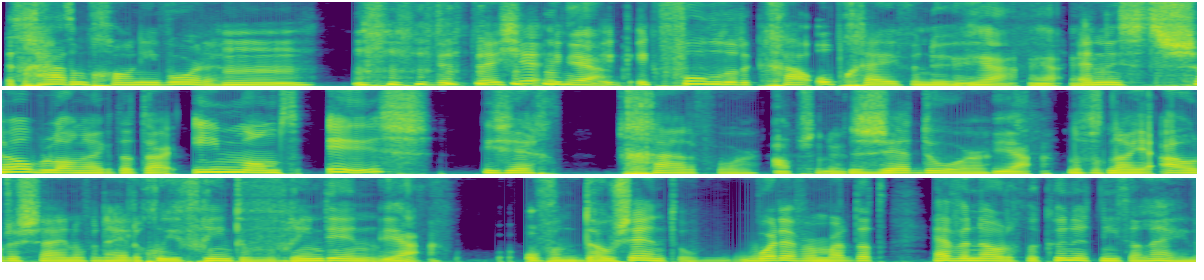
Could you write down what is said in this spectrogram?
Het gaat hem gewoon niet worden. Mm, Dit, weet je, ik, Ja. ik, ik voel dat ik ga opgeven nu. ja, En is het zo belangrijk dat daar iemand is die zegt: ga ervoor. absoluut. Zet door. Ja, Of het nou je ouders zijn, of een hele goede vriend of een vriendin. Ja. Of, of een docent, of whatever. Maar dat hebben we nodig. We kunnen het niet alleen.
